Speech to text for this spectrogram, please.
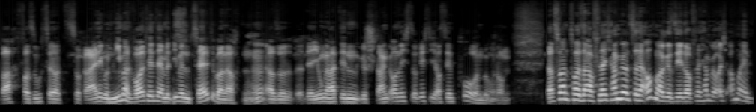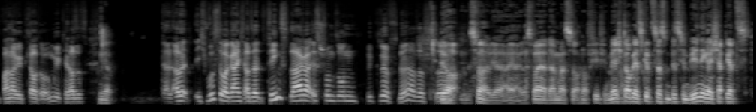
Bach versucht hat zu reinigen und niemand wollte hinterher mit ihm im Zelt übernachten. Ne? Also der Junge hat den Gestank auch nicht so richtig aus den Poren bekommen. Das war ein toller Sache. Vielleicht haben wir uns dann auch mal gesehen oder vielleicht haben wir euch auch mal den Banner geklaut oder umgekehrt. Also ja also ich wusste aber gar nicht, also Pfingstlager ist schon so ein Begriff, ne? Also es, äh ja, das war ja, ja, das war ja damals auch noch viel, viel mehr. Ich glaube, jetzt gibt's das ein bisschen weniger. Ich habe jetzt,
